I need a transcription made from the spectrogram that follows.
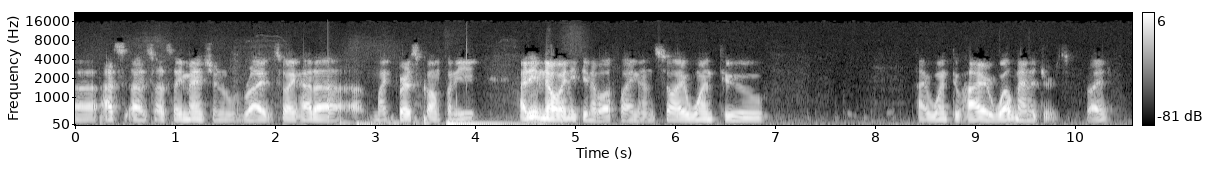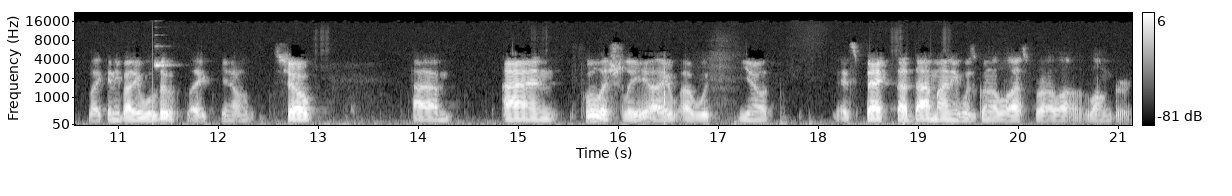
uh, as, as as I mentioned, right? So I had a my first company. I didn't know anything about finance, so I went to I went to hire well managers, right? Like anybody will do, like you know. So, um, and foolishly, I, I would, you know, expect that that money was going to last for a lot longer.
